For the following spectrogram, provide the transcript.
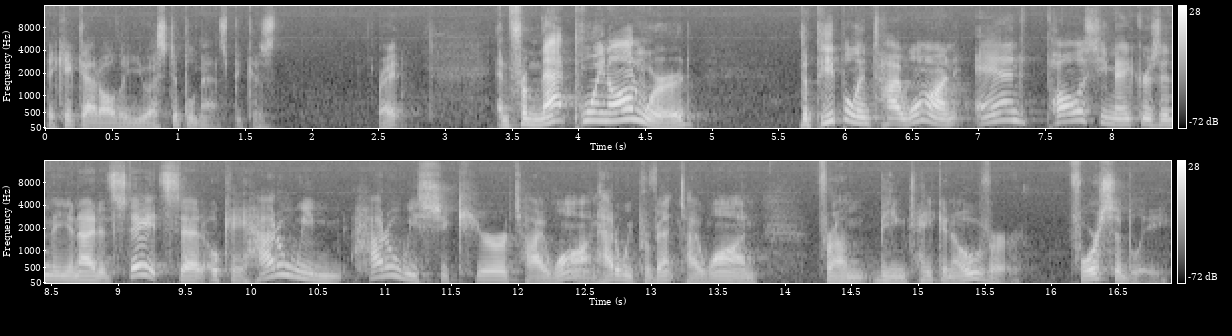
They kicked out all the US diplomats because, right? And from that point onward, the people in Taiwan and policymakers in the United States said, okay, how do we, how do we secure Taiwan? How do we prevent Taiwan from being taken over forcibly?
